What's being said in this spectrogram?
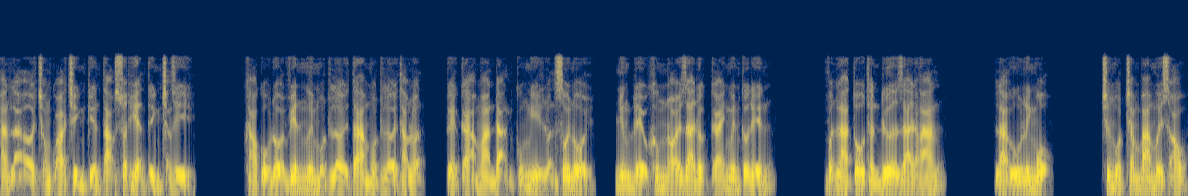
hẳn là ở trong quá trình kiến tạo xuất hiện tình trạng gì? Khảo cổ đội viên ngươi một lời ta một lời thảo luận, kể cả màn đạn cũng nghị luận sôi nổi, nhưng đều không nói ra được cái nguyên cớ đến. Vẫn là tô thần đưa ra đáp án. Là ưu linh mộ. Chương một trăm ba mươi sáu,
